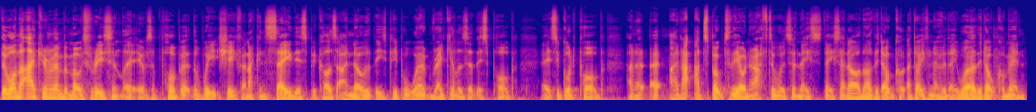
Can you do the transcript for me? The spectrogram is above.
the one that I can remember most recently, it was a pub at the Wheat Sheaf, and I can say this because I know that these people weren't regulars at this pub. It's a good pub, and I, I, I'd, I'd spoke to the owner afterwards, and they they said, "Oh no, they don't. Co- I don't even know who they were. They don't come in."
